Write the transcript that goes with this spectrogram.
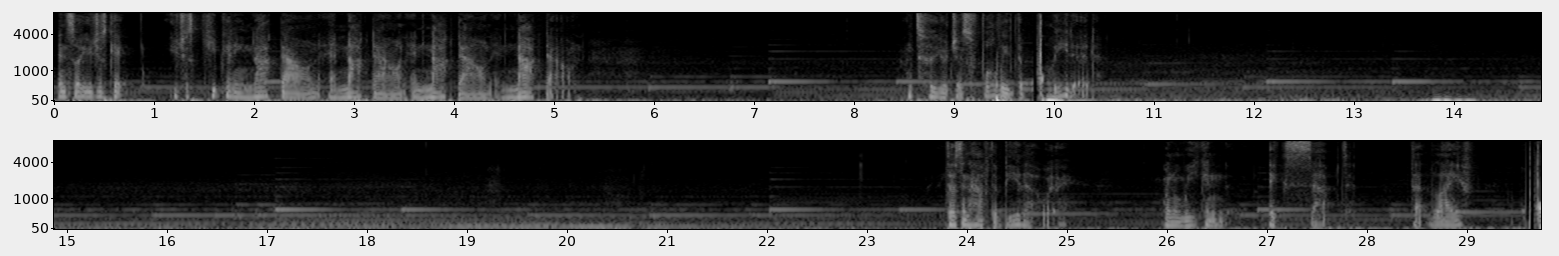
And so you just get you just keep getting knocked down and knocked down and knocked down and knocked down until you're just fully depleted. Doesn't have to be that way when we can accept that life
